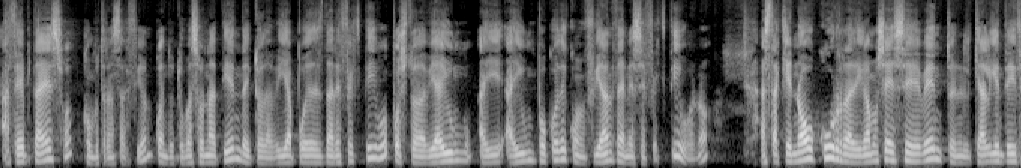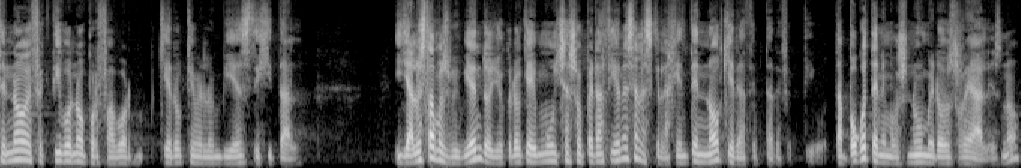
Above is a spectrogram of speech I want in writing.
acepta eso como transacción, cuando tú vas a una tienda y todavía puedes dar efectivo, pues todavía hay un, hay, hay un poco de confianza en ese efectivo, ¿no? Hasta que no ocurra, digamos, ese evento en el que alguien te dice, no, efectivo no, por favor, quiero que me lo envíes digital. Y ya lo estamos viviendo. Yo creo que hay muchas operaciones en las que la gente no quiere aceptar efectivo. Tampoco tenemos números reales, ¿no?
